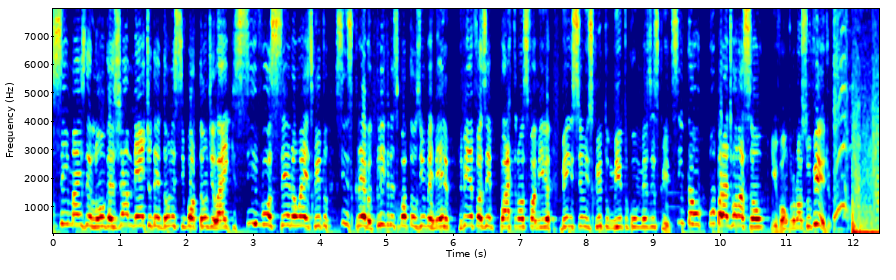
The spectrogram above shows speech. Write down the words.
meu sem mais delongas, já mete o dedão nesse botão de like. Se você não é inscrito, se inscreva, clique nesse botãozinho vermelho, venha fazer parte da nossa família, venha ser um inscrito mito como meus inscritos. Então, vamos parar de enrolação e vamos pro nosso vídeo. começar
